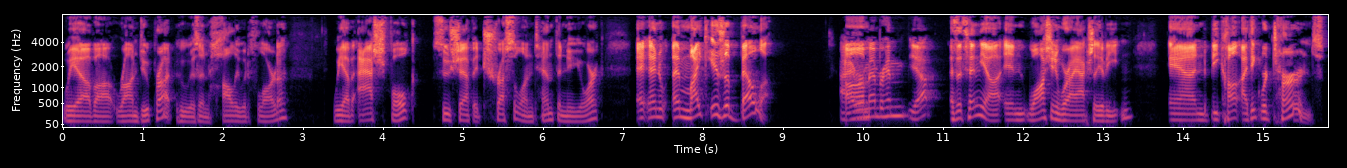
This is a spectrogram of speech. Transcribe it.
We have uh, Ron Duprat, who is in Hollywood, Florida. We have Ash Fulk, sous chef at Trestle on 10th in New York. And, and, and Mike Isabella I Um, remember him. Yep. as a Tenya in Washington, where I actually have eaten, and because I think returns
